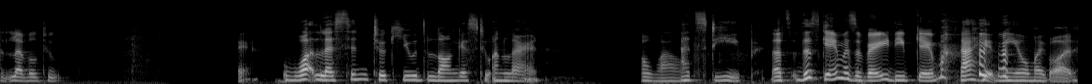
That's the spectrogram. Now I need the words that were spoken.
Level two. Okay. What lesson took you the longest to unlearn? Oh wow. That's deep. That's this game is a very deep game. That hit me. Oh my god.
